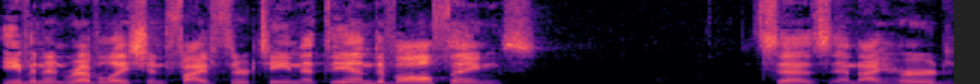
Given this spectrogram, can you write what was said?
Even in Revelation 5:13 at the end of all things it says and I heard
